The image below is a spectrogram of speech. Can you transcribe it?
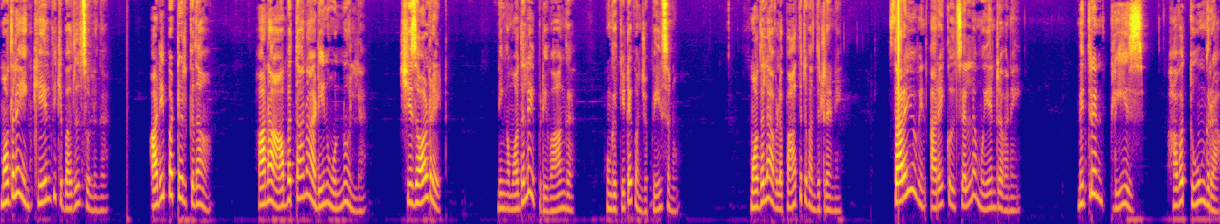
முதல்ல என் கேள்விக்கு பதில் சொல்லுங்க. அடிபட்டு இருக்குதான் ஆனால் ஆபத்தான அடின்னு ஒன்றும் இல்லை. ஷீஸ் ஆல் ரைட் நீங்கள் முதல்ல இப்படி வாங்க. உங்ககிட்ட கொஞ்சம் பேசணும். முதல்ல அவளை பார்த்துட்டு வந்துடுறேனே. சரையுவின் அறைக்குள் செல்ல முயன்றவனே. மித்ரன் ப்ளீஸ். அவ தூங்குறா.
